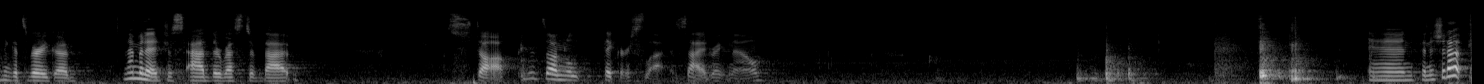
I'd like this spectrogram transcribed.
I think it's very good. And I'm going to just add the rest of that stock because it's on the thicker side right now. And finish it up.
